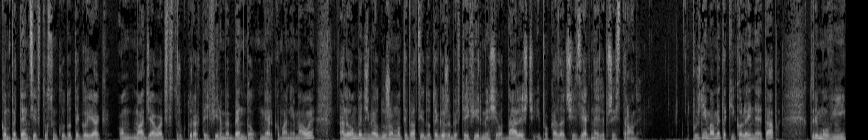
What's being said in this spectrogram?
kompetencje w stosunku do tego, jak on ma działać w strukturach tej firmy, będą umiarkowanie małe, ale on będzie miał dużą motywację do tego, żeby w tej firmie się odnaleźć i pokazać się z jak najlepszej strony. Później mamy taki kolejny etap, który mówi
